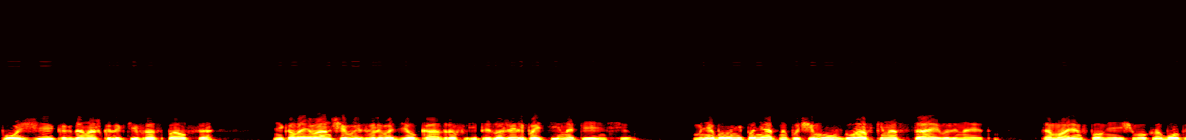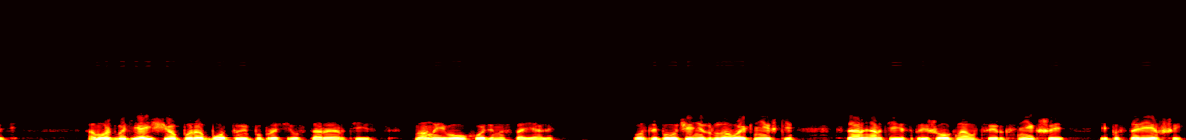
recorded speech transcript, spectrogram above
Позже, когда наш коллектив распался, Николая Ивановича вызвали в отдел кадров и предложили пойти на пенсию. Мне было непонятно, почему в главке настаивали на этом. Тамарин вполне еще мог работать. «А может быть, я еще поработаю?» — попросил старый артист, но на его уходе настояли. После получения трудовой книжки Старый артист пришел к нам в цирк сникший и постаревший.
